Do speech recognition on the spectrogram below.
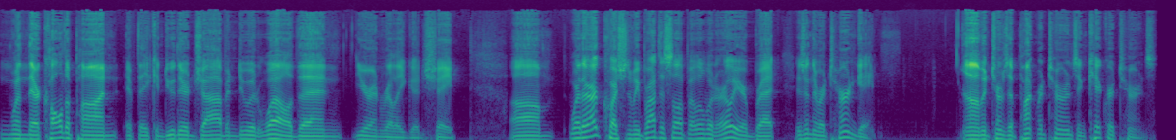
when they're called upon, if they can do their job and do it well, then you're in really good shape. Um, where there are questions, we brought this up a little bit earlier, Brett, is in the return game um, in terms of punt returns and kick returns.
